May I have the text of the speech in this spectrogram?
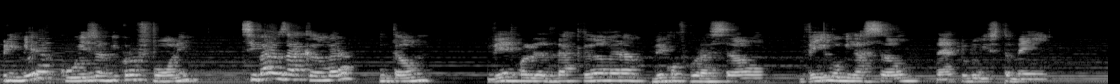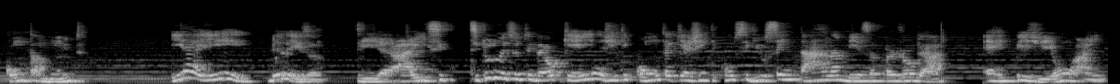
Primeira coisa, microfone. Se vai usar câmera, então vê a qualidade da câmera, vê configuração, vê iluminação, né? Tudo isso também conta muito. E aí, beleza. Se, aí, se, se tudo isso estiver ok, a gente conta que a gente conseguiu sentar na mesa para jogar RPG online.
